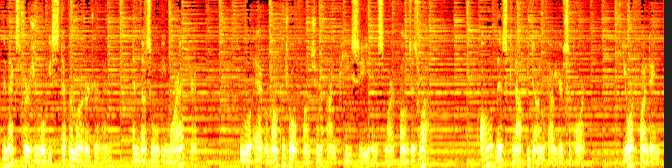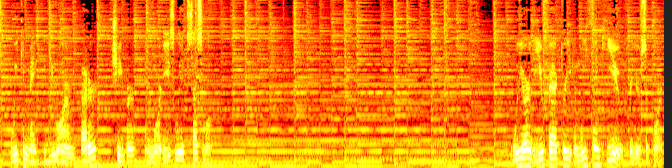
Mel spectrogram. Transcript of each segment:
The next version will be stepper motor driven, and thus it will be more accurate. We will add remote control function on PC and smartphones as well. All of this cannot be done without your support your funding, we can make the uArm better, cheaper, and more easily accessible. We are the UFactory and we thank you for your support.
